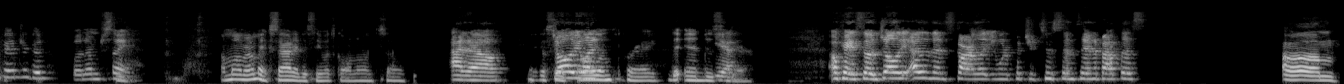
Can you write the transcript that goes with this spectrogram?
good. You're good. But I'm just saying. I'm. I'm excited to see what's going on. So, I know. like I said, Joel, you want- and pray. The end is Yeah. here. Okay, so Jolie, other than Scarlett, you want to put your two cents in about this? Um,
